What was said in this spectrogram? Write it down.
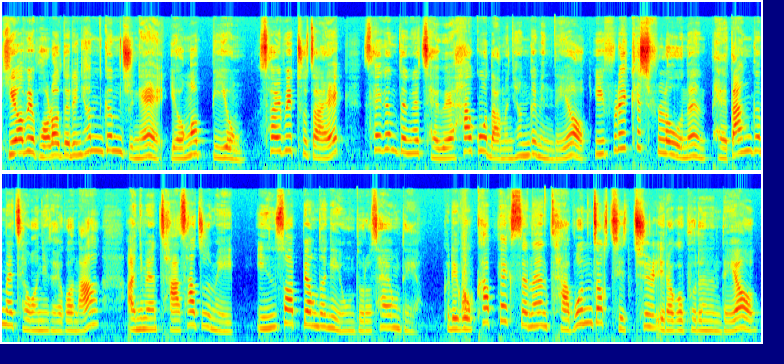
기업이 벌어들인 현금 중에 영업비용, 설비 투자액, 세금 등을 제외하고 남은 현금인데요. 이 free cash flow는 배당금의 재원이 되거나 아니면 자사주 매입, 인수합병 등의 용도로 사용돼요. 그리고 CAPEX는 자본적 지출이라고 부르는데요.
